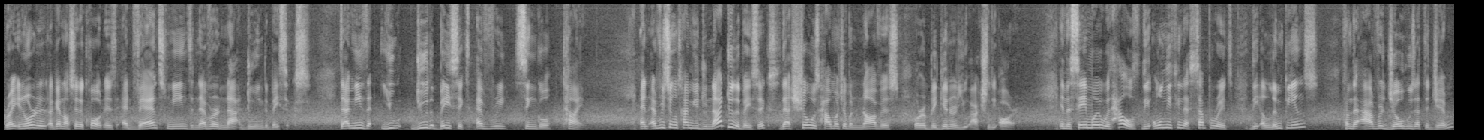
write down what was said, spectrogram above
Right? In order to, again, I'll say the quote is advanced means never not doing the basics. That means that you do the basics every single time. And every single time you do not do the basics, that shows how much of a novice or a beginner you actually are. In the same way with health, the only thing that separates the Olympians from the average Joe who's at the gym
